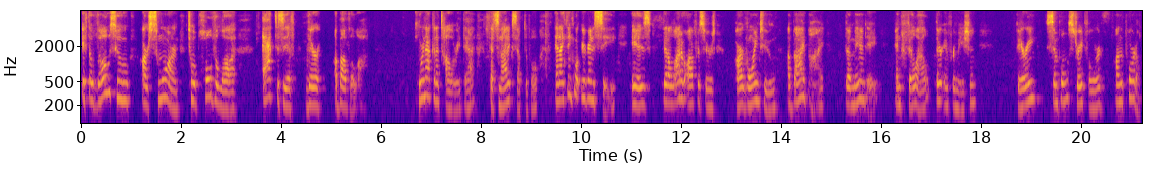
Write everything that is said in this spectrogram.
If the, those who are sworn to uphold the law act as if they're above the law, we're not going to tolerate that. That's not acceptable. And I think what you're going to see is that a lot of officers are going to abide by the mandate and fill out their information very simple, straightforward on the portal.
